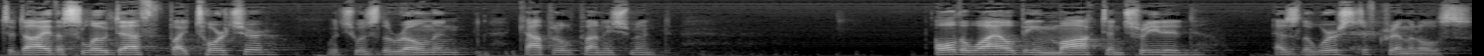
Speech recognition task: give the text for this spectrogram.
to die the slow death by torture, which was the Roman capital punishment, all the while being mocked and treated as the worst of criminals.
